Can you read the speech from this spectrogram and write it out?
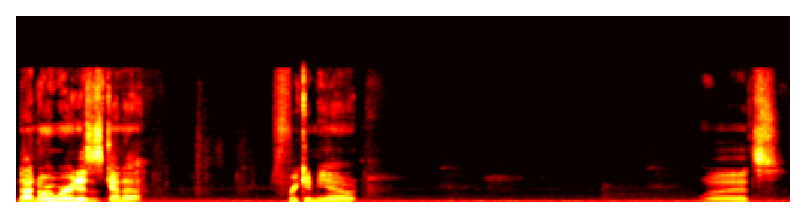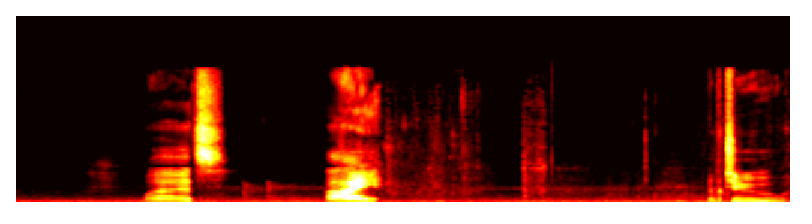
Not knowing where it is is kind of freaking me out. What? What? Hi. Number two.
